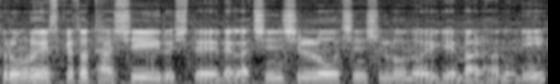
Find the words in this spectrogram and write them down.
그러므로 예수께서 다시 이르시되 내가 진실로 진실로 너에게 말하노니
